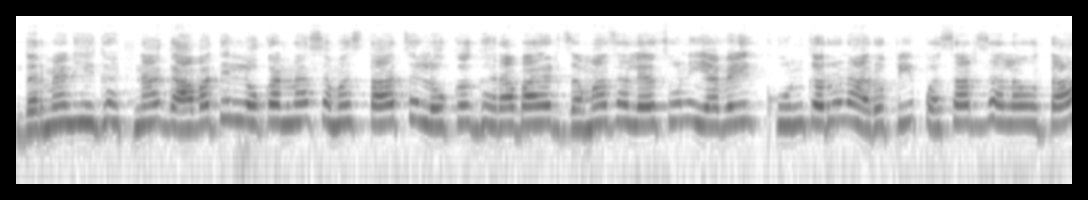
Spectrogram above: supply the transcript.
दरम्यान ही घटना गावातील लोकांना समजताच लोक घराबाहेर जमा झाले असून यावेळी खून करून आरोपी पसार झाला होता.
